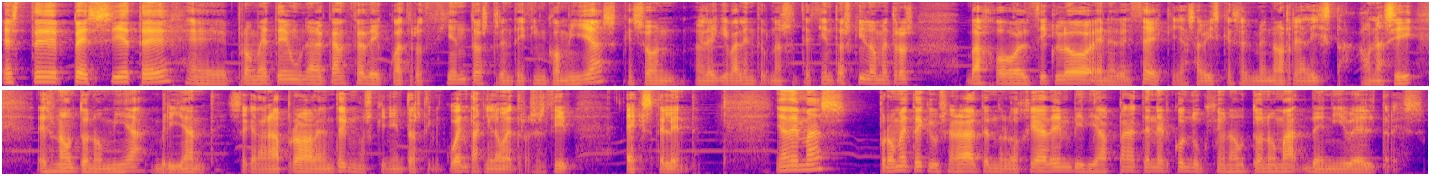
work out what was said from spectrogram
Este P7 eh, promete un alcance de 435 millas, que son el equivalente a unos 700 kilómetros, bajo el ciclo NDC, que ya sabéis que es el menos realista. Aún así, es una autonomía brillante. Se quedará probablemente en unos 550 kilómetros, es decir, excelente. Y además, promete que usará la tecnología de Nvidia para tener conducción autónoma de nivel 3.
